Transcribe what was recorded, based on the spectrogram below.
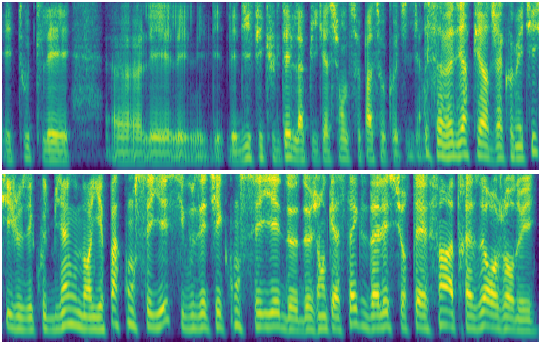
et toutes les, euh, les, les, les, difficultés de l'application de ce passe au quotidien. Ça veut dire, Pierre Giacometti, si je vous écoute bien, vous n'auriez pas conseillé, si vous étiez conseiller de, de Jean Castex, d'aller sur TF1 à 13h aujourd'hui?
